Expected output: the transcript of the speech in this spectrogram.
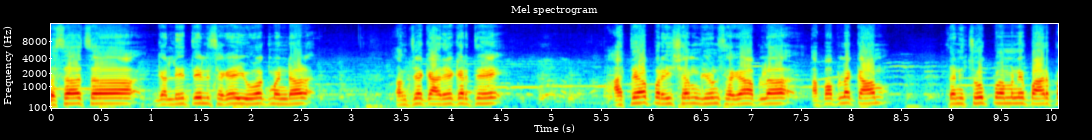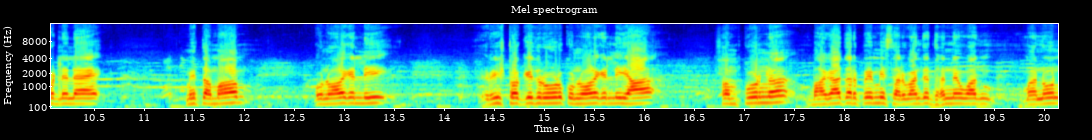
तसंच गल्लीतील सगळे युवक मंडळ आमचे कार्यकर्ते आता परिश्रम घेऊन सगळं आपलं आपापलं काम त्यांनी चोखप्रमाणे पार पडलेला आहे. मी तमाम कोणवाळ गल्ली रिस्टॉकीज रोड कोणवाळ गल्ली ह्या संपूर्ण भागातर्फे मी सर्वांचे धन्यवाद मानून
